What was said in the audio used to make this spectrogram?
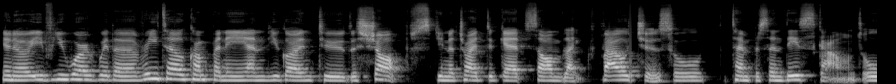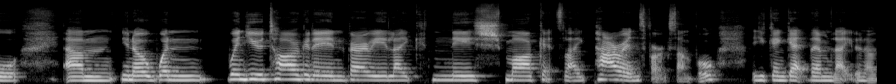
you know, if you work with a retail company and you go into the shops, you know, try to get some like vouchers or 10% discount or um, you know when when you're targeting very like niche markets like parents for example you can get them like you know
